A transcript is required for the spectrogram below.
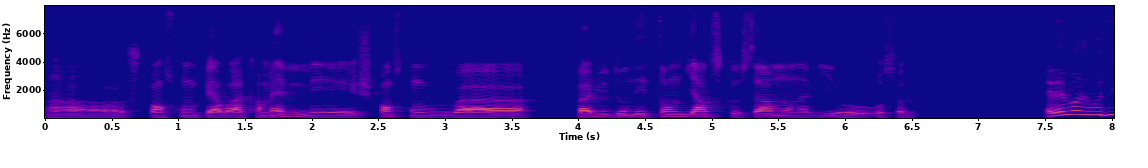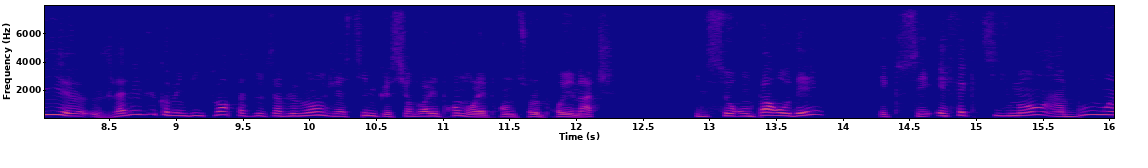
je pense qu'on perdra quand même, mais je pense qu'on va pas lui donner tant de yards que ça, à mon avis, au, sol. Et eh bien moi, je vous dis, je l'avais vu comme une victoire parce que tout simplement, j'estime que si on doit les prendre, on les prendre sur le premier match, qu'ils seront pas rodés et que c'est effectivement un bon,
